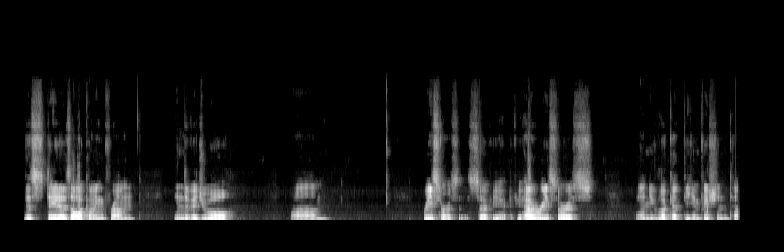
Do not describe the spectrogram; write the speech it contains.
this data is all coming from individual um, resources. So if you if you have a resource and you look at the information tab,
